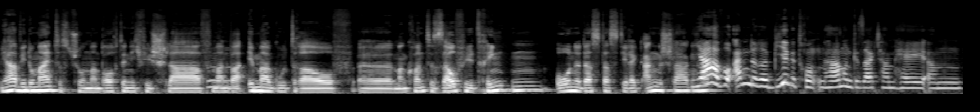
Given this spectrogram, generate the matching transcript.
ja, wie du meintest schon, man brauchte nicht viel Schlaf, man war immer gut drauf, äh, man konnte sau viel trinken, ohne dass das direkt angeschlagen hat. Ja, wo andere Bier getrunken haben und gesagt haben, hey, ähm,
